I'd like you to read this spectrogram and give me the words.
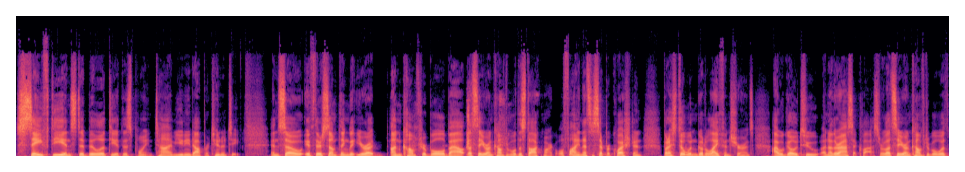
safety and stability at this point in time. You need opportunity. And so if there's something that you're uncomfortable about, let's say you're uncomfortable with the stock market, well, fine, that's a separate question, but I still wouldn't go to life insurance. I would go to another asset class. Or let's say you're uncomfortable with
